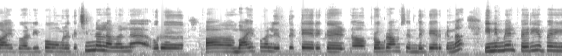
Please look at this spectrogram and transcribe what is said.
வாய்ப்புகள். இப்போ உங்களுக்கு சின்ன லெவல்ல ஒரு வாய்ப்புகள் இருந்துகிட்டே இருக்கு. ப்ரோக்ராம்ஸ் இருந்துகிட்டே இருக்குன்னா இனிமேல் பெரிய பெரிய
